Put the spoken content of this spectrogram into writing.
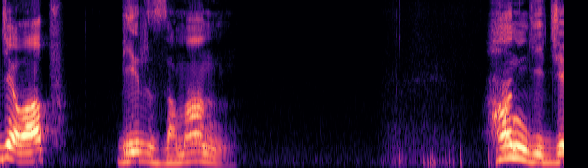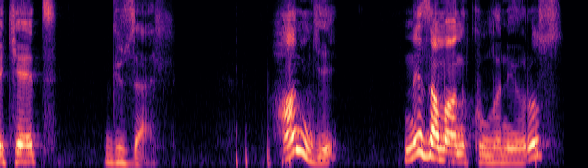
Cevap bir zaman. Hangi ceket güzel? Hangi? Ne zaman kullanıyoruz?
